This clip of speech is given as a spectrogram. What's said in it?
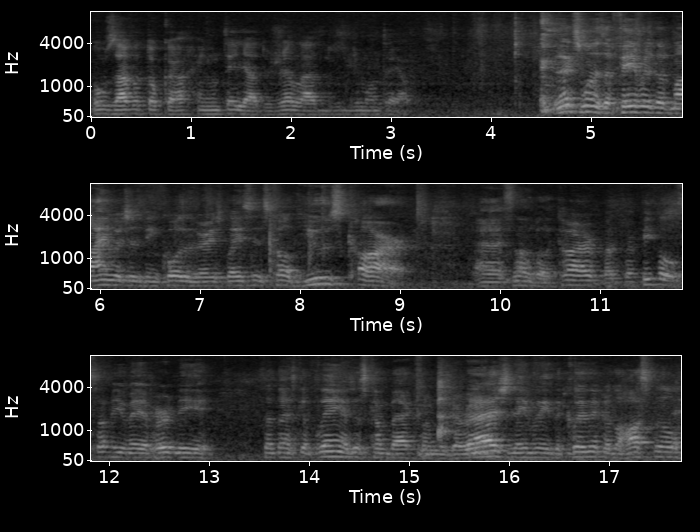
ousava tocar em um telhado gelado de Montreal. The next one is a favorite of mine, which has been quoted in various places. It's called used car. Uh, it's not about a car, but for people, some of you may have heard me sometimes complain. I just come back from the garage, namely the clinic or the hospital.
